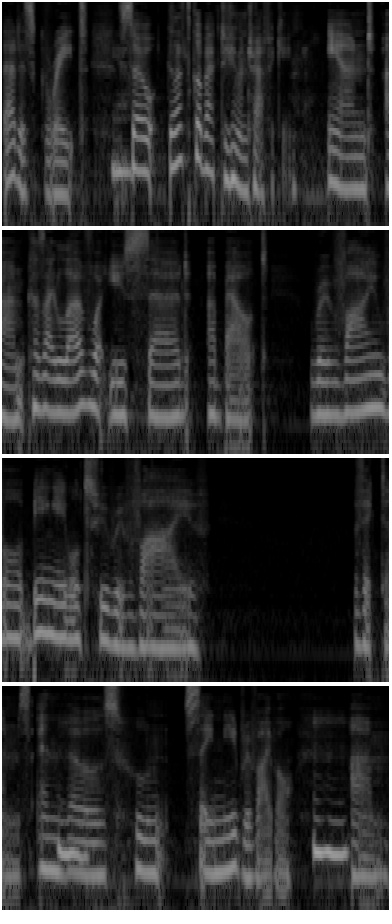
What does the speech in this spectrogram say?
That is great. So let's go back to human trafficking, and because I love what you said about revival, being able to revive victims and those who say need revival. Um,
